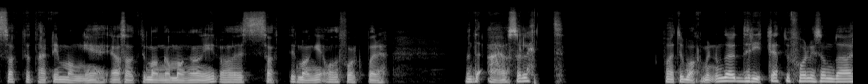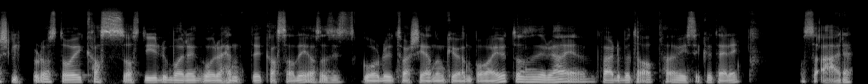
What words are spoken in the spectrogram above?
sagt dette her til mange, jeg har sagt det mange, mange ganger, og jeg har sagt til mange, og folk bare Men det er jo så lett får jeg tilbakemelding. Men det er jo dritlett. Du får liksom, da slipper du å stå i kasse og styr, du bare går og henter kassa di, og så går du tvers igjennom køen på vei ut, og så sier du hei, ferdig betalt, her viser kvittering. Og så er det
